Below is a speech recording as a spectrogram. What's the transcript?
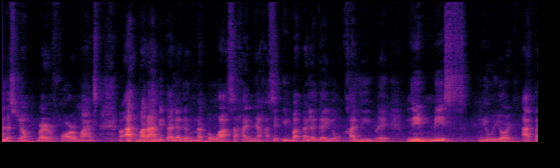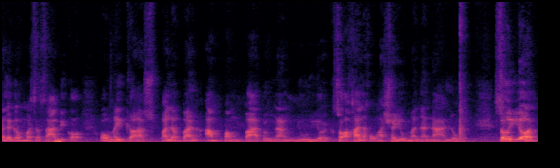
pinamalas yung performance. At marami talagang natuwa sa kanya kasi iba talaga yung kalibre ni Miss New York. At talagang masasabi ko, oh my gosh, palaban ang pambato ng New York. So akala ko nga siya yung mananalo. So yon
